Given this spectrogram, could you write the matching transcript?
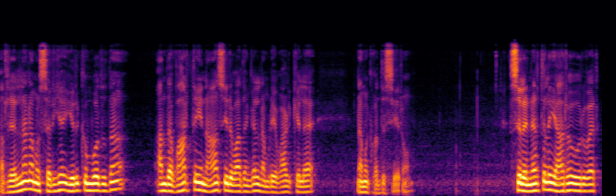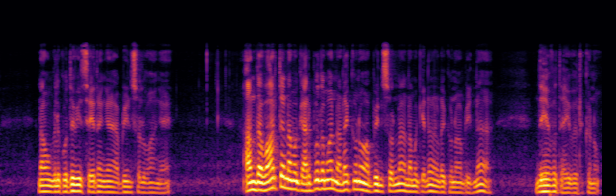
அதில் எல்லாம் நம்ம சரியாக இருக்கும்போது தான் அந்த வார்த்தையின் ஆசீர்வாதங்கள் நம்முடைய வாழ்க்கையில் நமக்கு வந்து சேரும். சில நேரத்தில் யாரோ ஒருவர் நான் உங்களுக்கு உதவி செய்கிறேங்க அப்படின்னு சொல்லுவாங்க. அந்த வார்த்தை நமக்கு அற்புதமாக நடக்கணும் அப்படின்னு சொன்னால் நமக்கு என்ன நடக்கணும் அப்படின்னா தேவ தயவு இருக்கணும்.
